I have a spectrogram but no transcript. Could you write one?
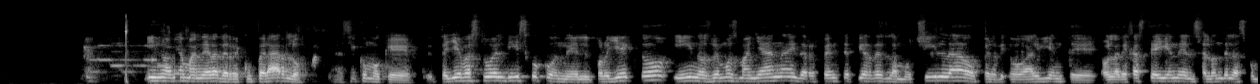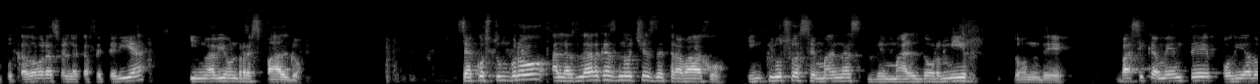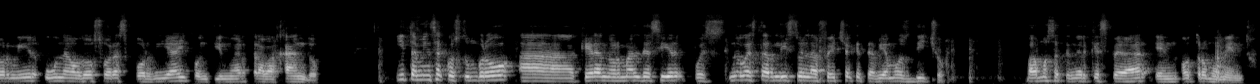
y no había manera de recuperarlo. Así como que te llevas tú el disco con el proyecto y nos vemos mañana y de repente pierdes la mochila o, o, alguien te, o la dejaste ahí en el salón de las computadoras o en la cafetería y no había un respaldo. Se acostumbró a las largas noches de trabajo, incluso a semanas de mal dormir, donde básicamente podía dormir una o dos horas por día y continuar trabajando. Y también se acostumbró a que era normal decir, pues no va a estar listo en la fecha que te habíamos dicho. Vamos a tener que esperar en otro momento.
